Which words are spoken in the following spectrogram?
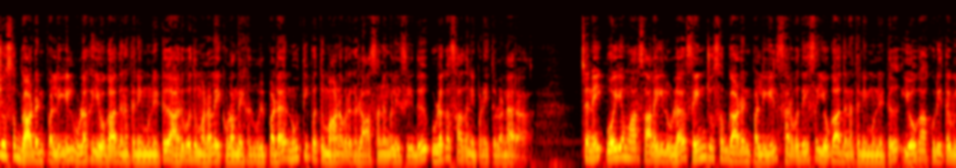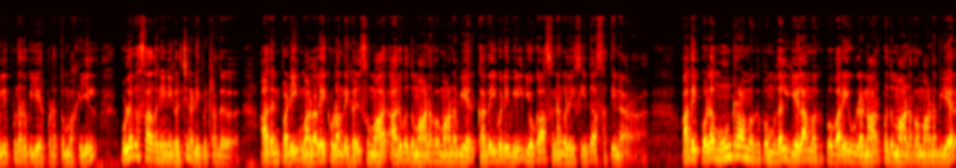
ஜோசப் கார்டன் பள்ளியில் உலக யோகா தினத்தினை முன்னிட்டு அறுபது மழலை குழந்தைகள் உள்பட நூற்றி பத்து மாணவர்கள் ஆசனங்களை செய்து உலக சாதனை படைத்துள்ளனர். சென்னை ஓஎம்ஆர் சாலையில் உள்ள செயின்ட் ஜோசப் கார்டன் பள்ளியில் சர்வதேச யோகா தினத்தினை முன்னிட்டு யோகா குறித்த விழிப்புணர்வு ஏற்படுத்தும் வகையில் உலக சாதனை நிகழ்ச்சி நடைபெற்றது. அதன்படி மழலை குழந்தைகள் சுமார் அறுபது மாணவ மாணவியர் கதை வடிவில் யோகாசனங்களை செய்து அசத்தினர். அதேபோல மூன்றாம் வகுப்பு முதல் ஏழாம் வகுப்பு வரை உள்ள நாற்பது மாணவ மாணவியர்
